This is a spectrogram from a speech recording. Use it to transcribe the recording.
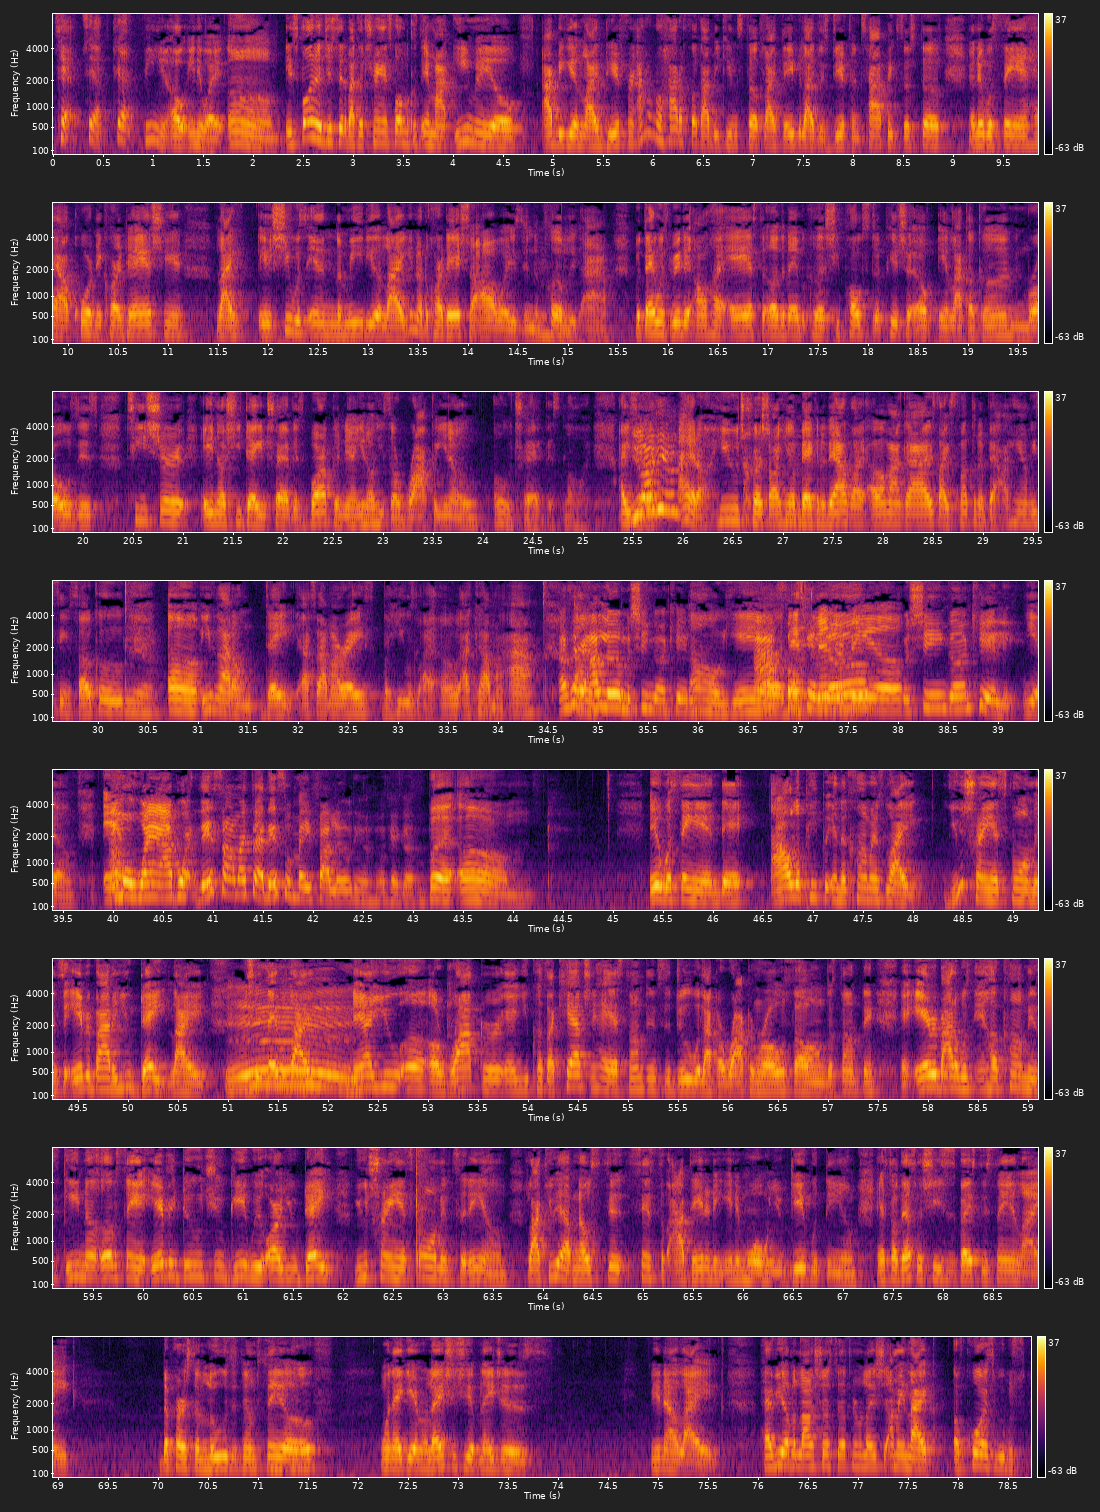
Tap tap tap in. Oh, anyway, um, it's funny that you said about the transformer because in my email I be getting like different. I don't know how the fuck I be getting stuff like they be like just different topics of stuff, and it was saying how Kourtney Kardashian like if she was in the media like you know the Kardashian are always in the public eye, but they was really on her ass the other day because she posted a picture of in like a Guns and Roses t-shirt, and you know she dating Travis Barker now. You know he's a rocker. You know, oh Travis, Lord, I You to, like him? I had a huge crush on him back in the day. I was like, oh my god, it's like something about him. He seems so so cool. Yeah. Um, even though I don't date outside my race, but he was like, oh, I caught my eye. I you, Um, I love Machine Gun Kelly. Oh yeah, that fucking love Machine Gun Kelly. Yeah, I'm and, a wild boy. That song right there, that's what made in love with him. Okay, go. but um, it was saying that all the people in the comments like. You transform into everybody you date, like they was Mm. like now you uh, a rocker, and you because our caption had something to do with like a rock and roll song or something, and everybody was in her comments eating her up, saying every dude you get with or you date, you transform into them, like you have no se- sense of identity anymore when you get with them, and so that's what she's just basically saying, like the person loses themselves when they get in a relationship and they just you know like have you ever lost yourself in a relationship i mean like of course we was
